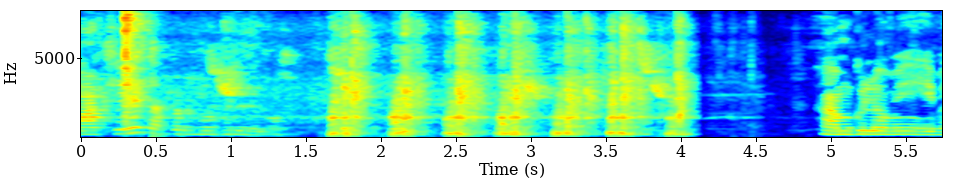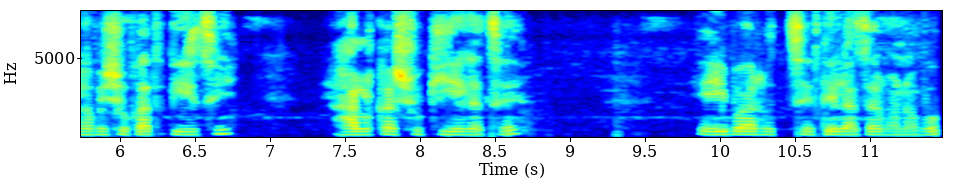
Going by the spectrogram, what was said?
মাখিয়ে তারপরে আমগুলো আমি এইভাবে শুকাতে দিয়েছি। হালকা শুকিয়ে গেছে। এইবার হচ্ছে তেল আচার বানাবো।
